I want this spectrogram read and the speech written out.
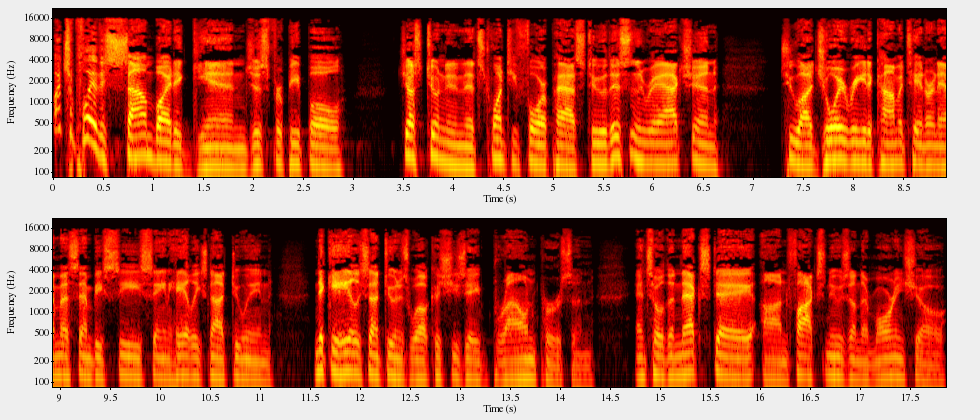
Why don't you play the soundbite again just for people just tuning in? It's 24 past 2. This is a reaction to uh, Joy Reid, a commentator on MSNBC, saying Haley's not doing, Nikki Haley's not doing as well because she's a brown person. And so the next day on Fox News on their morning show,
